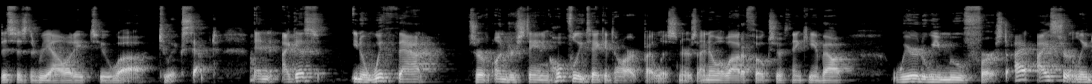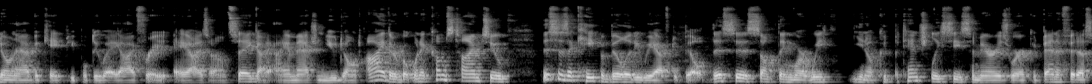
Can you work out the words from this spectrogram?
this is the reality to, uh, to accept. And I guess, you know, with that sort of understanding, hopefully taken to heart by listeners, I know a lot of folks are thinking about where do we move first? I, I, certainly don't advocate people do AI for AI's own sake. I, I, imagine you don't either. But when it comes time to this is a capability we have to build. This is something where we, you know, could potentially see some areas where it could benefit us.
